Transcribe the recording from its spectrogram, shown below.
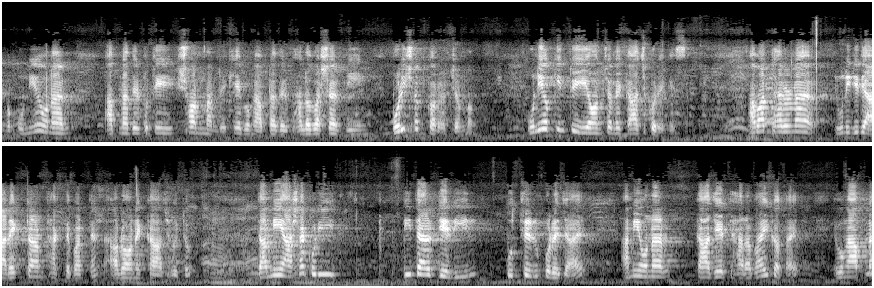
এবং উনিও ওনার আপনাদের প্রতি সম্মান রেখে এবং আপনাদের ভালোবাসার ঋণ পরিশোধ করার জন্য উনিও কিন্তু এই অঞ্চলে কাজ করে গেছেন। আমার ধারণা উনি যদি আরেক টার্ম থাকতে পারতেন আরও অনেক কাজ হতো। তা আমি আশা করি পিতার যে ঋণ পুত্রের উপরে যায় আমি ওনার কাজের ধারাবাহিকতায় এবং আপনা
